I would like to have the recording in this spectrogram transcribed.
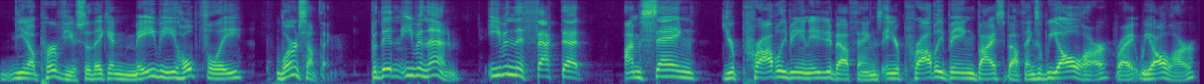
you know, purview so they can maybe, hopefully, learn something. But then even then, even the fact that I'm saying you're probably being an idiot about things and you're probably being biased about things, we all are, right? We all are.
